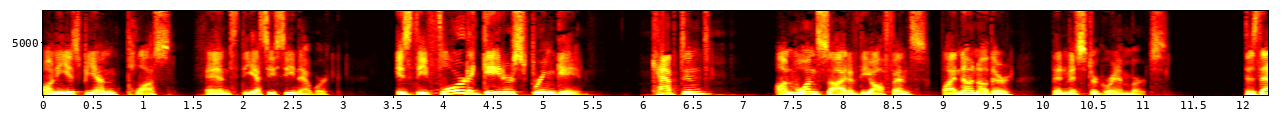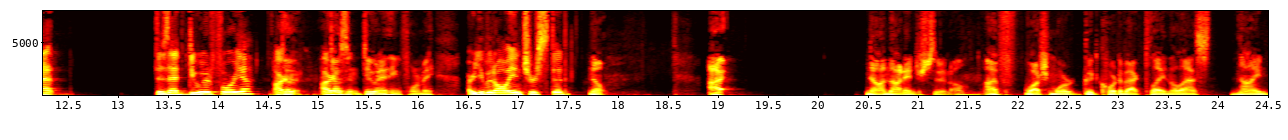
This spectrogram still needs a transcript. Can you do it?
on ESPN Plus and the SEC network is the Florida Gators spring game, captained on one side of the offense by none other than Mr. Graham Mertz. Does that does that do it for you? It, do- it doesn't do anything for me. Are you at all interested? No. No, I'm not interested at all. I've watched more good quarterback play in the last 9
